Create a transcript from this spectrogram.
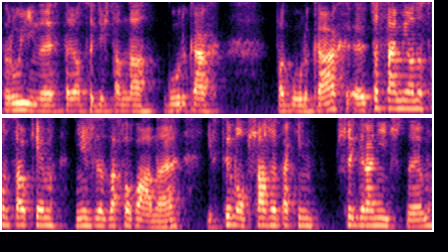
ruiny stojące gdzieś tam na górkach pagórkach. E, czasami one są całkiem nieźle zachowane i w tym obszarze takim przygranicznym,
